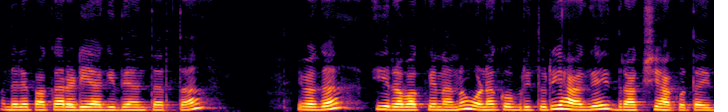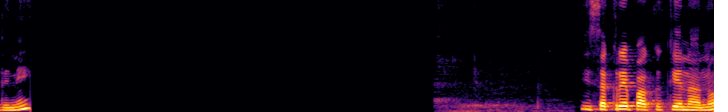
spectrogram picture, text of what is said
ಒಂದೆಳೆ ಪಾಕ ರೆಡಿಯಾಗಿದೆ ಅಂತ ಅರ್ಥ. ಇವಾಗ ಈ ರವಕ್ಕೆ ನಾನು ಒಣ ಕೊಬ್ಬರಿ ತುರಿ ಹಾಗೆ ದ್ರಾಕ್ಷಿ ಹಾಕೋತಾ ಇದ್ದೀನಿ. ಈ ಸಕ್ಕರೆ ಪಾಕಕ್ಕೆ ನಾನು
